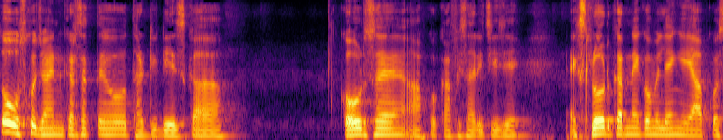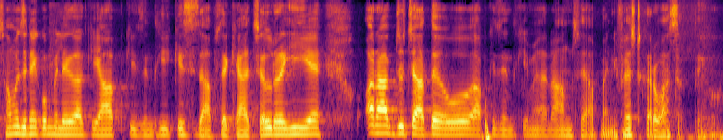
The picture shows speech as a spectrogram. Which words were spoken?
तो उसको ज्वाइन कर सकते हो। थर्टी डेज़ का कोर्स है, आपको काफ़ी सारी चीज़ें एक्सप्लोर करने को मिलेंगे, आपको समझने को मिलेगा कि आपकी ज़िंदगी किस हिसाब से क्या चल रही है और आप जो चाहते हो वो आपकी ज़िंदगी में आराम से आप मैनिफेस्ट करवा सकते हो।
